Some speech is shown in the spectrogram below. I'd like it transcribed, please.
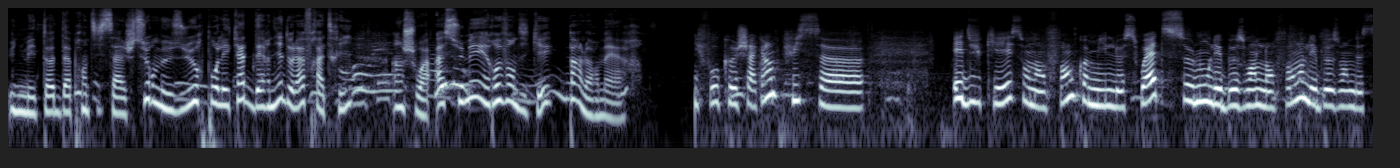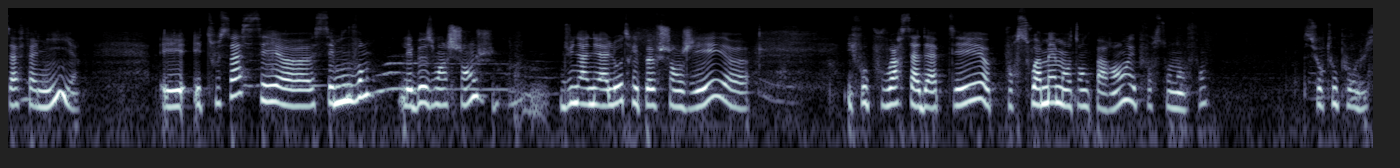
une méthode d'apprentissage sur mesure pour les quatre derniers de la fratrie, un choix assumé et revendiqué par leur mère. Il faut que chacun puisse euh, éduquer son enfant comme il le souhaite, selon les besoins de l'enfant, les besoins de sa famille. Et, et tout ça, c'est euh, c'est mouvant. Les besoins changent. D'une année à l'autre, ils peuvent changer. euh, il faut pouvoir s'adapter pour soi-même en tant que parent et pour son enfant, surtout pour lui.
